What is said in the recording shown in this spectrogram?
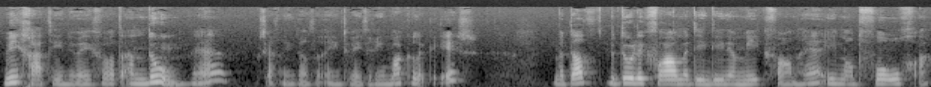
Wie gaat hier nu even wat aan doen? Hè? Ik zeg niet dat het 1, 2, 3 makkelijk is. Maar dat bedoel ik vooral met die dynamiek van hè, iemand volgen.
